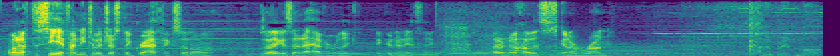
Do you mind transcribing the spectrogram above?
I'm gonna have to see if I need to adjust the graphics at all. Because like I said, I haven't really figured anything. I don't know how this is gonna run. Celebrimbor.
